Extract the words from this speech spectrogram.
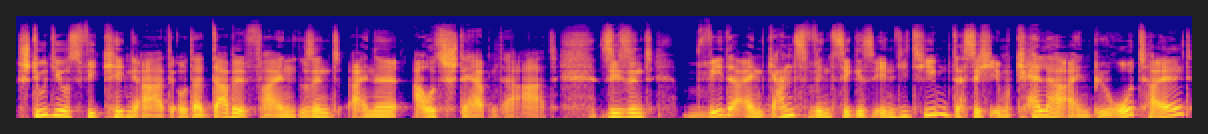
Studios wie King Art oder Double Fine sind eine aussterbende Art. Sie sind weder ein ganz winziges Indie-Team, das sich im Keller ein Büro teilt,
